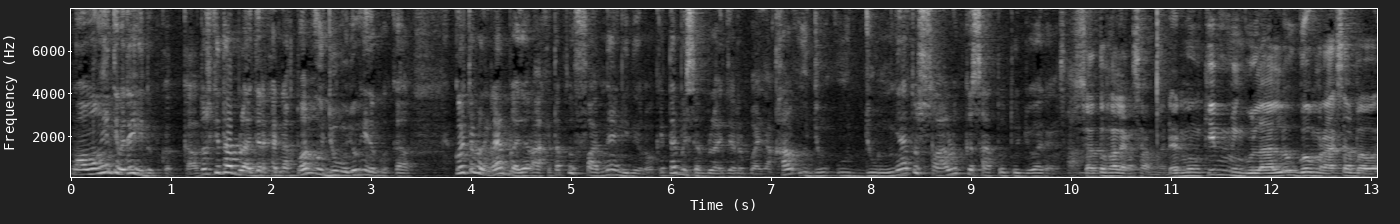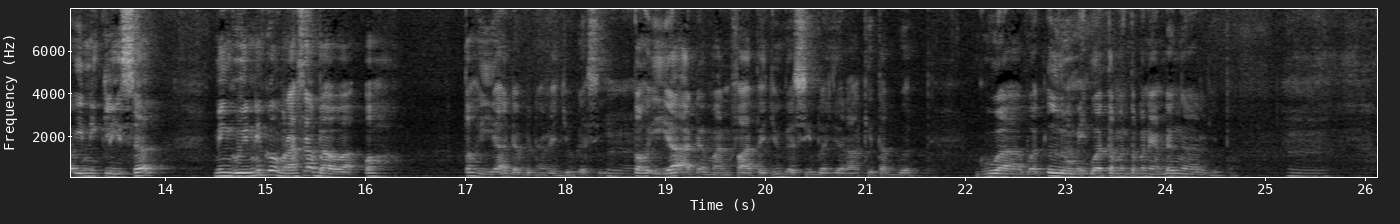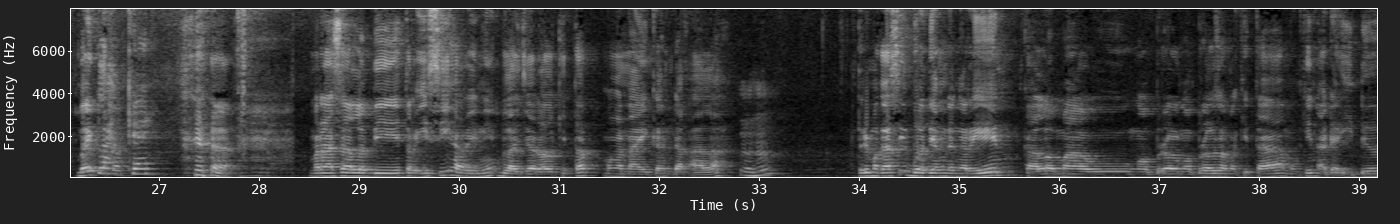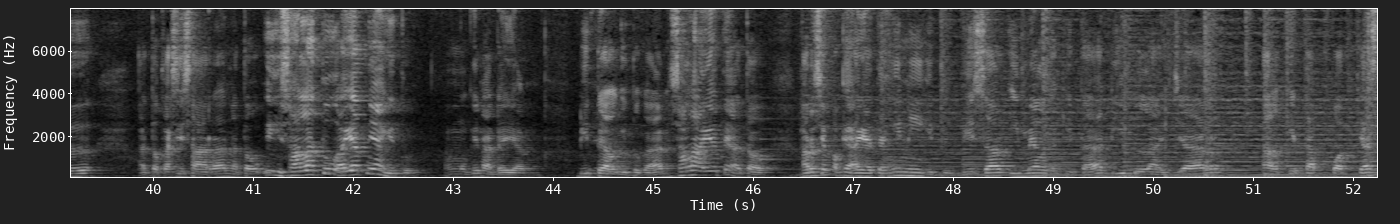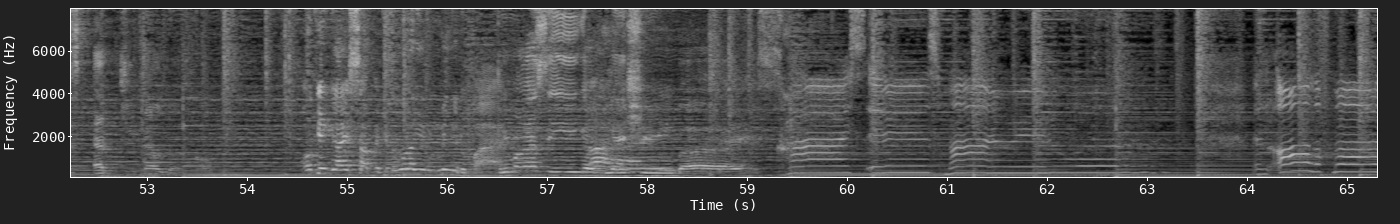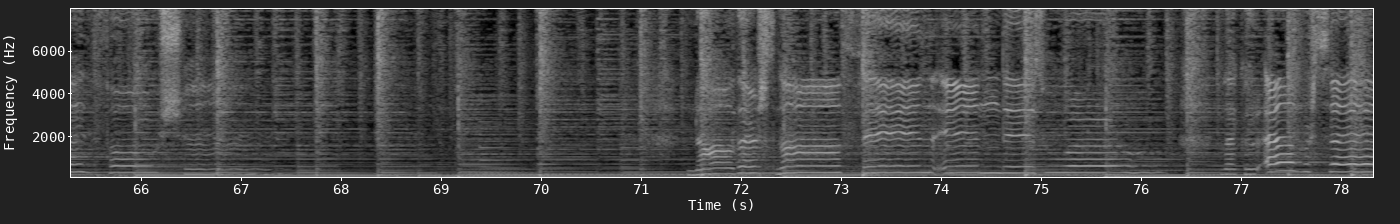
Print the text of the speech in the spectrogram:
Ngomongin tiba-tiba hidup kekal. Terus kita belajar kehendak Tuhan ujung-ujung hidup kekal. Gue coba ngeliat belajar Alkitab tuh funnya gini loh. Kita bisa belajar banyak hal ujung-ujungnya tuh selalu ke satu tujuan yang sama. Satu hal yang sama. Dan mungkin minggu lalu gue merasa bahwa ini klise. Minggu ini gue merasa bahwa oh toh iya ada benernya juga sih. Toh iya ada manfaatnya juga sih belajar Alkitab buat gua, buat lu, buat temen-temen yang dengar gitu. Baiklah, Oke. merasa lebih terisi hari ini belajar Alkitab mengenai kehendak Allah. Terima kasih buat yang dengerin. Kalau mau ngobrol-ngobrol sama kita, mungkin ada ide atau kasih saran atau ih salah tuh ayatnya gitu. Mungkin ada yang detail gitu kan. Salah ayatnya atau harusnya pakai ayat yang ini gitu. Bisa email ke kita di belajar Alkitab podcast at gmail.com. Oke guys, sampai ketemu lagi minggu depan. Terima kasih. God bless you. Bye. Now there's nothing in this world that could ever say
